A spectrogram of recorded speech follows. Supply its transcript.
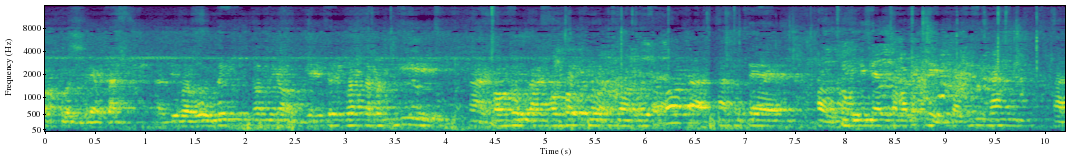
ปักส่วนเดียวกันอันที่ว่าโอ้นึกต้องไม่ต้องเก็บเลยพระสมาธิอ่าของโรงการของพ่อประโยชน์ก่อนแล้วก็แต่อาจจะแต่เข้าสู่ในแดนสมาธิเขตแต่ที่นั่นอ่า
